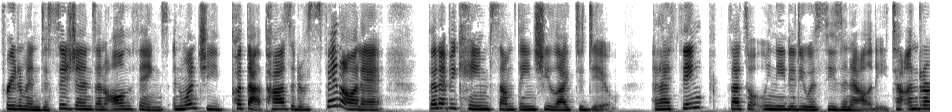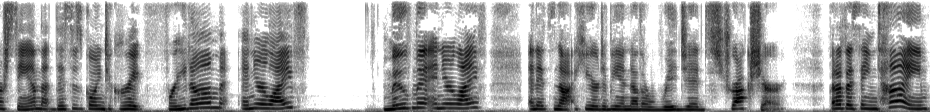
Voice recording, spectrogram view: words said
freedom in decisions, and all the things. And once she put that positive spin on it, then it became something she liked to do. And I think that's what we need to do with seasonality to understand that this is going to create freedom in your life, movement in your life, and it's not here to be another rigid structure. But at the same time,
